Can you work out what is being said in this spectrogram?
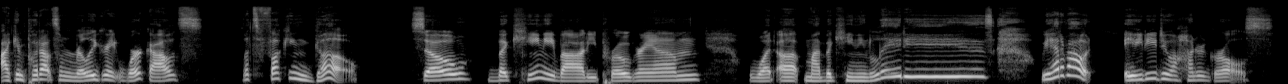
I can put out some really great workouts. Let's fucking go. So, Bikini Body Program. What up, my bikini ladies? We had about 80 to 100 girls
